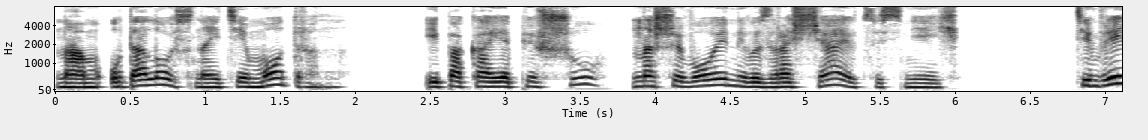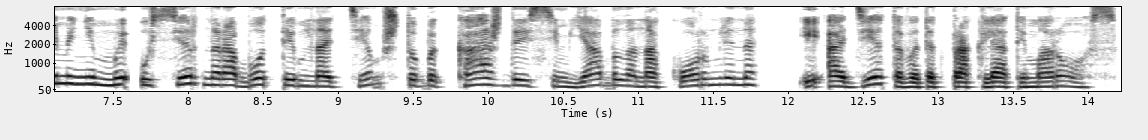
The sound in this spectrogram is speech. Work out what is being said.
нам удалось найти Модран, и пока я пишу, наши воины возвращаются с ней. Тем временем мы усердно работаем над тем, чтобы каждая семья была накормлена и одета в этот проклятый мороз.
